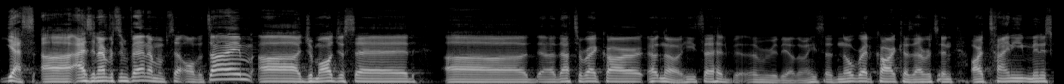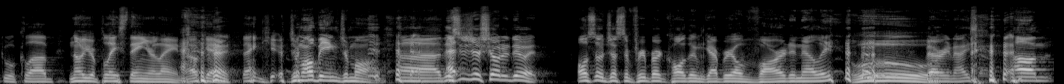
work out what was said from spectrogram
yes, uh, as an Everton fan, I'm upset all the time. Uh, Jamal just said. Uh, that's a red card. Uh, no, he said. Let me read the other one. He said no red card because Everton are a tiny, minuscule club. Know your place, stay in your lane. Okay, thank you. Jamal being Jamal. Uh, this is your show to do it. Also, Justin Freeberg called him Gabriel Vardinelli. Ooh, Very nice. Um,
